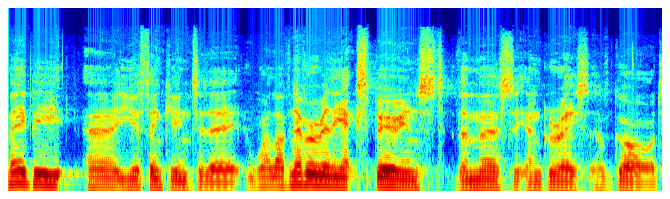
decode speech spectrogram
Maybe uh, you're thinking today, well, I've never really experienced the mercy and grace of God.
